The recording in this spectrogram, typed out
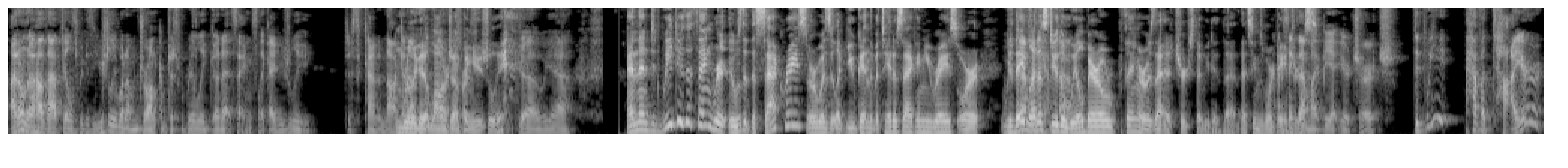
I don't know how that feels because usually when I'm drunk, I'm just really good at things. Like I usually just kind of knock. i'm really good at long jumping first usually Go, yeah. And then did we do the thing where it was it the sack race or was it like you get in the potato sack and you race or We did they let us do the that. wheelbarrow thing or was that at church that we did that? That seems more I dangerous. think that might be at your church. Did we have a tire?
